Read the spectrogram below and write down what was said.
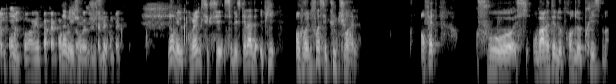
bon, il pourra rien pas faire sur le résultat de la compétition. Non, mais le problème c'est que c'est l'escalade. Et puis encore une fois, c'est culturel. En fait, faut, si, on va arrêter de prendre le prisme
